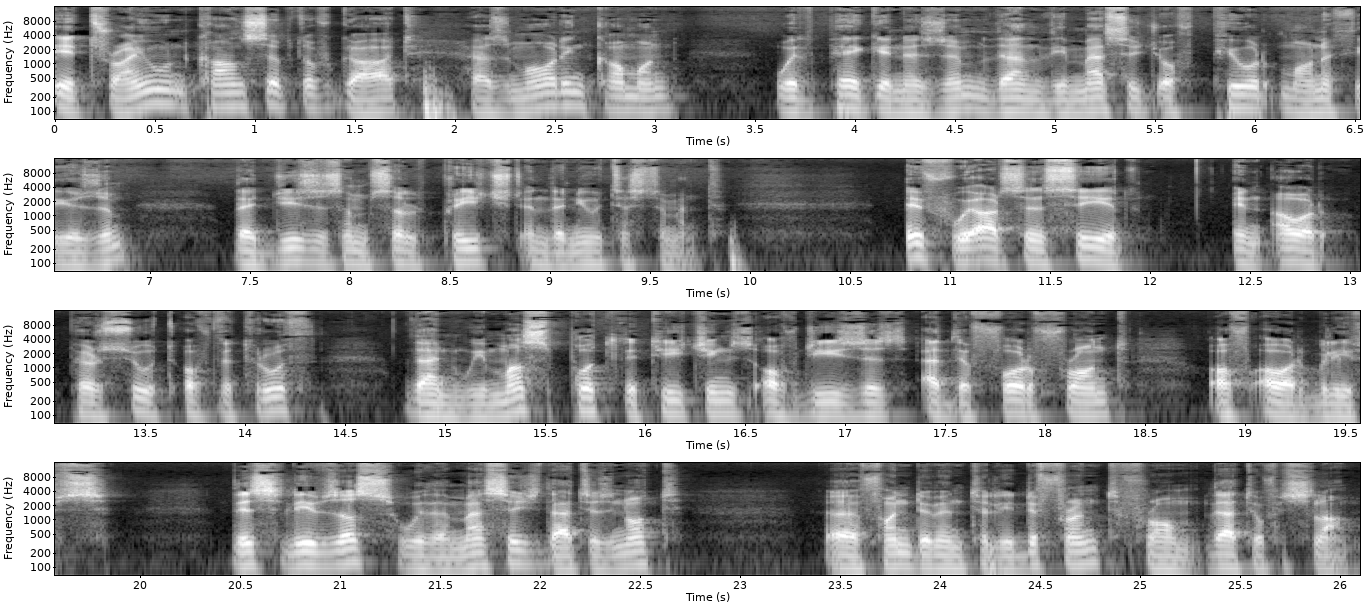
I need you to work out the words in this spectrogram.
a triune concept of God has more in common with paganism than the message of pure monotheism that Jesus himself preached in the New Testament. If we are sincere in our pursuit of the truth, then we must put the teachings of Jesus at the forefront of our beliefs. This leaves us with a message that is not uh, fundamentally different from that of Islam.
